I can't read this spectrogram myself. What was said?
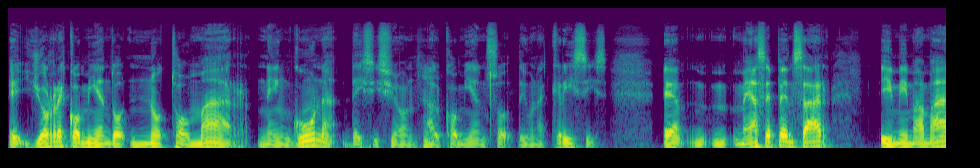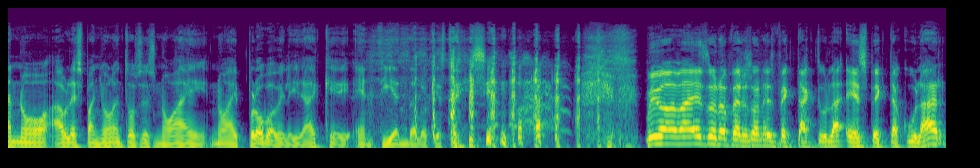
Eh, yo recomiendo no tomar ninguna decisión hmm. al comienzo de una crisis. Eh, me hace pensar, y mi mamá no habla español, entonces no hay, no hay probabilidad que entienda lo que estoy diciendo. mi mamá es una persona espectacular, espectacular,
